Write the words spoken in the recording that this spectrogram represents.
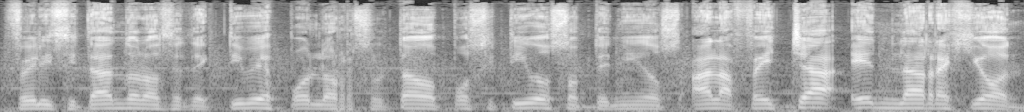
felicitando a los detectives por los resultados positivos obtenidos a la fecha en la región.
